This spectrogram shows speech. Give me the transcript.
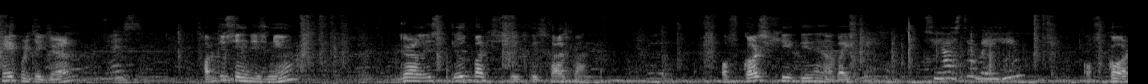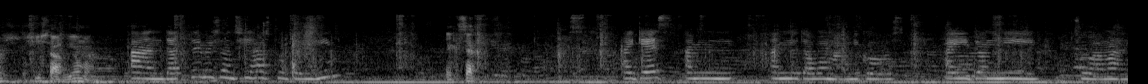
hey pretty girl, Yes. have you seen this new? Girl is killed by his, husband. Of course he didn't obey him. She has to obey him, Of course, she's a human. and that's the reason she has to obey him. Exactly. I guess I'm I'm not a woman because I don't need to a man.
